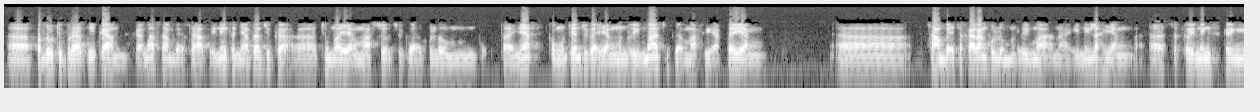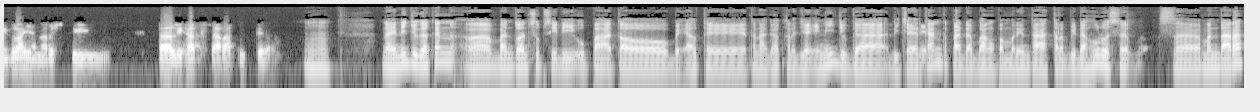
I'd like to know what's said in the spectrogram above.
perlu diperhatikan karena sampai saat ini ternyata juga jumlah yang masuk juga belum banyak, kemudian juga yang menerima juga masih ada yang eh, sampai sekarang belum menerima. Nah inilah yang screening screening itulah yang harus dilihat secara detail. Mhm. Nah ini juga kan eh, bantuan subsidi upah atau BLT tenaga kerja ini juga dicairkan kepada bank pemerintah terlebih dahulu. Se- sementara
